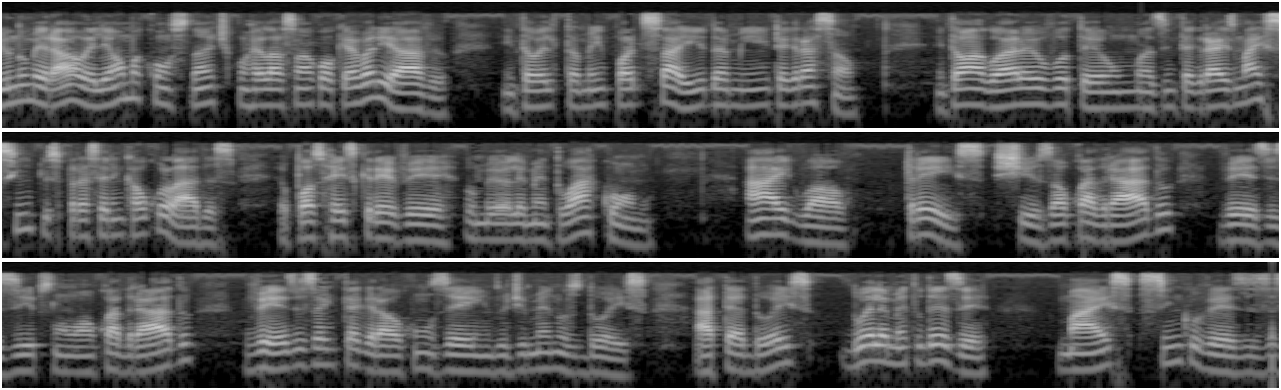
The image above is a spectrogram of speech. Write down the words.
e o numeral ele é uma constante com relação a qualquer variável, então ele também pode sair da minha integração. Então agora eu vou ter umas integrais mais simples para serem calculadas. Eu posso reescrever o meu elemento a como a igual 3x ao quadrado vezes y ao quadrado vezes a integral com z indo de menos 2 até 2 do elemento dz, mais 5 vezes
